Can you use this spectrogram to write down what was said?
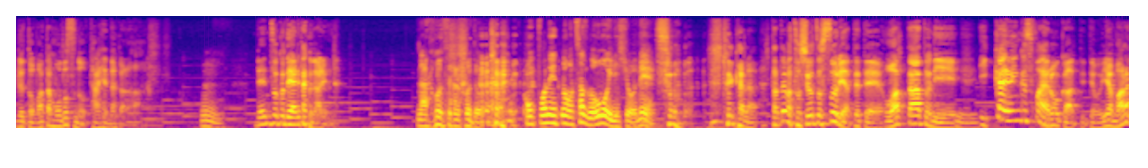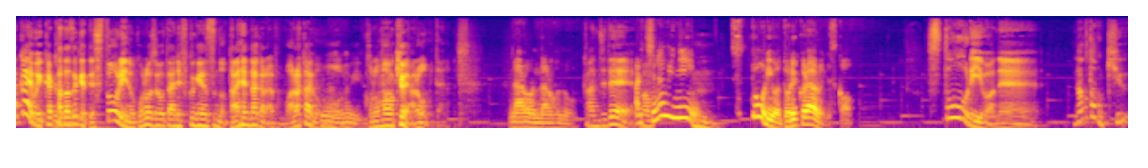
るとまた戻すの大変だから、うん。うん。連続でやりたくなるよね。なるほど、なるほど。コンポーネントも数多いでしょうね。そう。だから、例えば年男ストーリーやってて、終わった後にうん、一回ウィングスパンやろうかって言っても、いや、マラカイボ一回片付けて、ストーリーのこの状態に復元するの大変だから、マラカイボもうこのまま今日やろうみたいななるほど、なるほど。感じで、あれ、まあちなみに、うんストーリーはどれくらいあるんですか？ストーリーはね、なんか多分9、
